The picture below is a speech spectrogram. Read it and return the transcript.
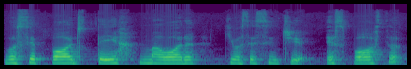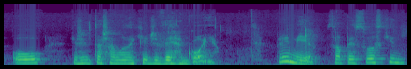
você pode ter numa hora que você se sentir exposta ou que a gente está chamando aqui de vergonha? Primeiro, são pessoas que,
